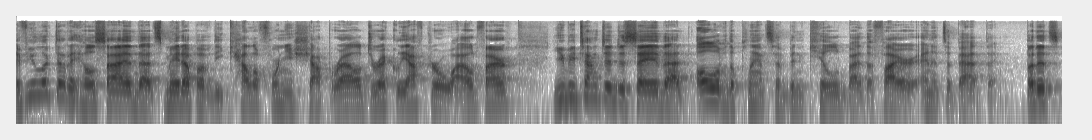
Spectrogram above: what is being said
If you looked at a hillside that's made up of the California chaparral directly after a wildfire, you'd be tempted to say that all of the plants have been killed by the fire and it's a bad thing. But it's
